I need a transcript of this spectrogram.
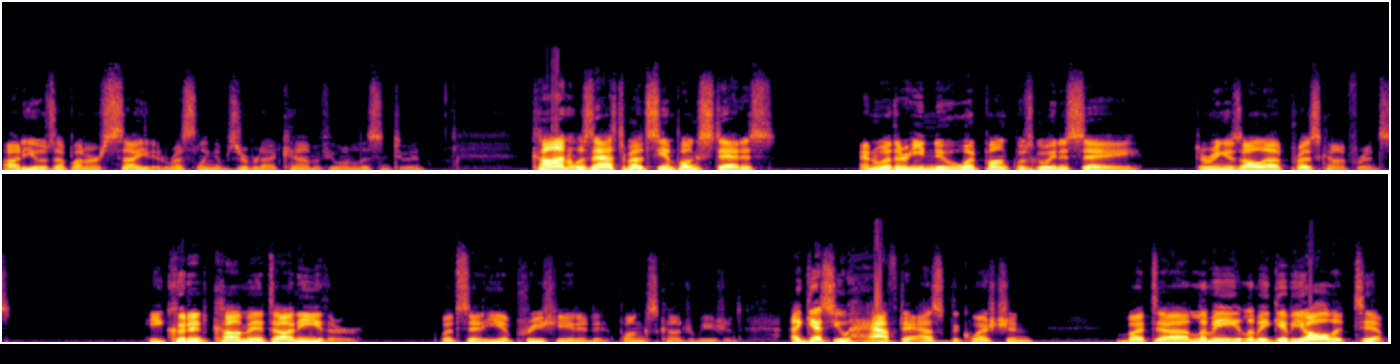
Audio is up on our site at WrestlingObserver.com if you want to listen to it. Khan was asked about CM Punk's status and whether he knew what Punk was going to say during his all out press conference. He couldn't comment on either, but said he appreciated Punk's contributions. I guess you have to ask the question, but uh, let me let me give you all a tip.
